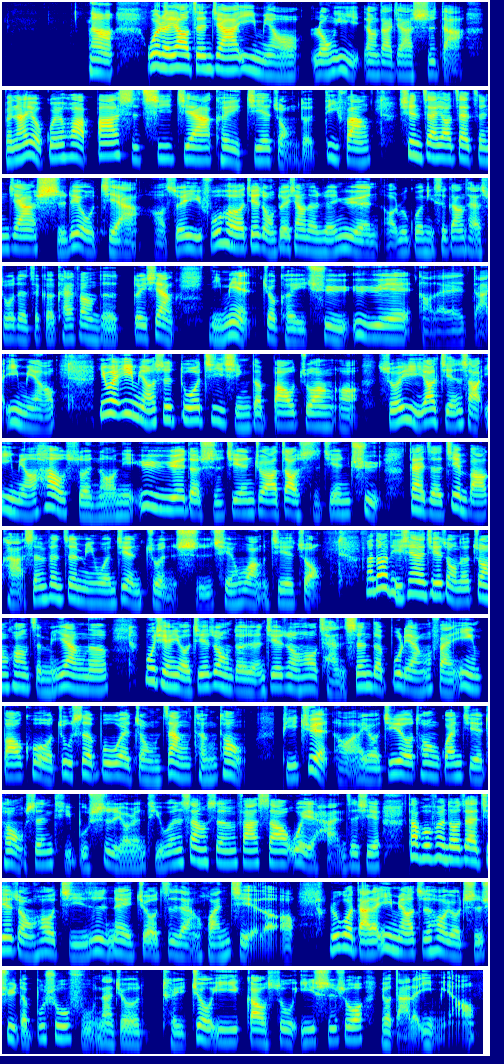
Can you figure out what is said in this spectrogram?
那为了要增加疫苗容易让大家施打，本来有规划八十七家可以接种的地方，现在要再增加十六家啊，所以符合接种对象的人员啊，如果你是刚才说的这个开放的对象里面，就可以去预约啊来打疫苗。因为疫苗是多剂型的包装哦，所以要减少疫苗耗损哦，你预约的时间就要照时间去，带着健保卡、身份证明文件准。准时前往接种。那到底现在接种的状况怎么样呢？目前有接种的人接种后产生的不良反应，包括注射部位肿胀、疼痛、疲倦啊，还有肌肉痛、关节痛、身体不适，有人体温上升、发烧、畏寒，这些大部分都在接种后几日内就自然缓解了哦。如果打了疫苗之后有持续的不舒服，那就可以就医，告诉医师说有打了疫苗。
